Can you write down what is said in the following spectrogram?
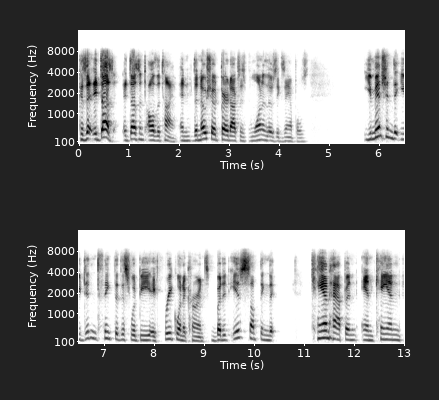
because it, doesn't it doesn't all the time. And the no show paradox is one of those examples. You mentioned that you didn't think that this would be a frequent occurrence but it is something that can happen and can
